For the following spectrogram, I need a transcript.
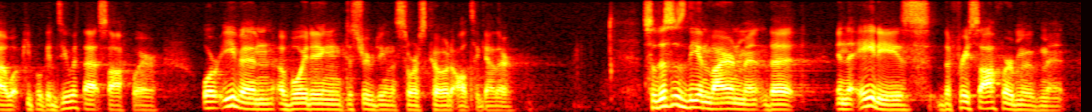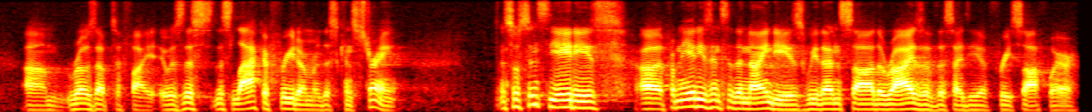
uh, what people could do with that software or even avoiding distributing the source code altogether. So this is the environment that in the 80s, the free software movement um, rose up to fight. It was this, this lack of freedom or this constraint. And so since the 80s, uh, from the 80s into the 90s, we then saw the rise of this idea of free software.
